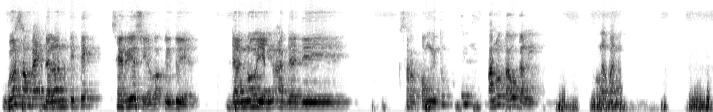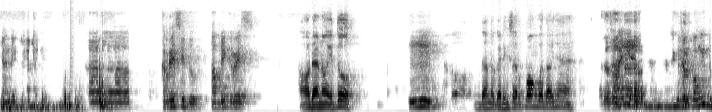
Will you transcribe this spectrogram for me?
gue sampai dalam titik serius ya waktu itu ya. Danau yang ada di Serpong itu, Pano tahu kali? Tahu nggak Pano? Yang di eh, keris itu, pabrik keris. Oh, Danau itu. Hmm. Danau Gading Serpong gua taunya. Aduh, Ah, iya, di Serpong itu.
